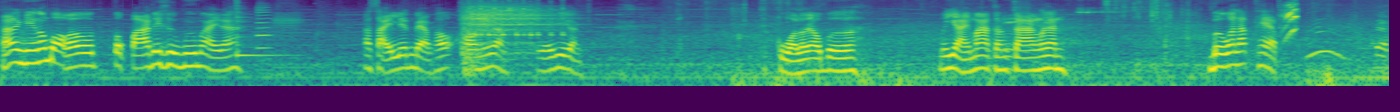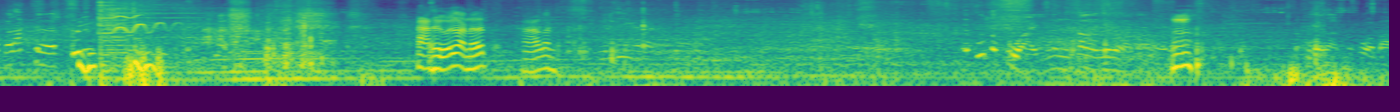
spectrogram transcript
แล้วจริงๆต้องบอกเราตกปลาที่คือมือใหม่นะ อาศัยเรียนแบบเขาเอาอันนี้ก่อนเอาไว้พี่ก่อนกลัวเราจะเอาเบอร์ ไม่ใหญ่มากกลางๆแล้วกัน เบอร์ว่ารักแถบ แบบก็รักเธออะถือไว้ก่อนเนิร์ดหาก่อนไอ้พูดตะกั่วอีกมันเข้าอันนี้เลยเหรอหืมตะกั่วแบบตะกั่วเบา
